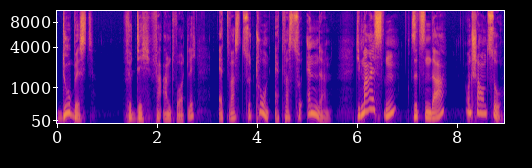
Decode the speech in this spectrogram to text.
Du bist für dich verantwortlich, etwas zu tun, etwas zu ändern. Die meisten sitzen da und schauen zu.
